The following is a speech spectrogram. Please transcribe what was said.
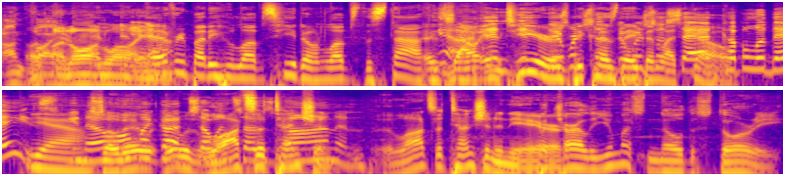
On a- fire. an And- and, online. and everybody who loves Hedo and loves the staff is Exactly. now Yeah, in and, tears and there because was a, there they've was been a let sad go. couple of days. Yeah. You know, so oh there, my there God, was so lots of tension, And lots of tension in the air. But Charlie, you must know the story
